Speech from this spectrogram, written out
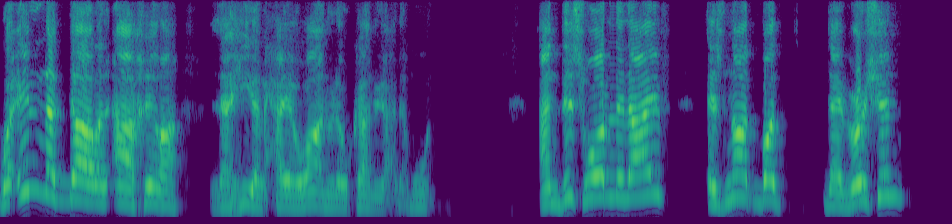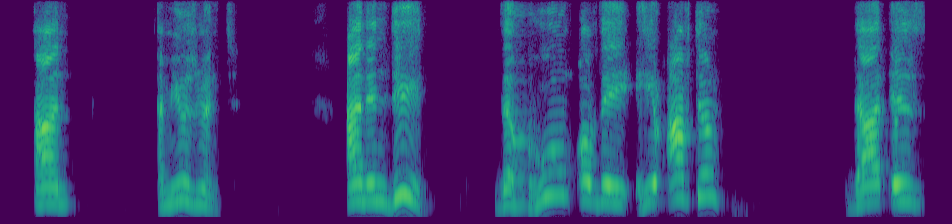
وَإِنَّ الدَّارَ الْآخِرَةَ لَهِيَ الْحَيَوَانُ لَوْ كَانُوا يَعْلَمُونَ and this worldly life is not but diversion and amusement. And indeed, the home of the hereafter, that is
